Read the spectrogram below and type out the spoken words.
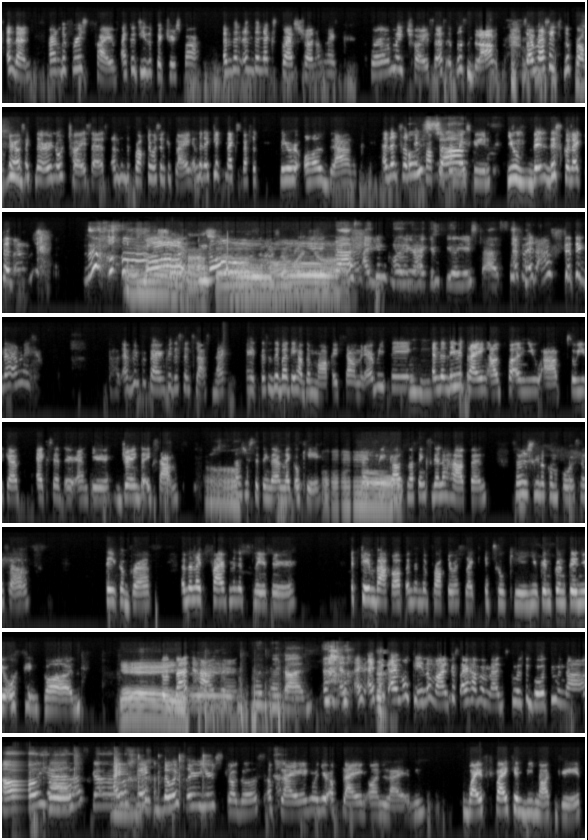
and then around the first five I could see the pictures pa and then in the next question I'm like where are my choices it was blank so I messaged the proctor I was like there are no choices and then the proctor wasn't replying and then I clicked next question they were all blank and then something Oh, popped up on my screen you've been disconnected Oh, God, oh, hassle. no. Oh my oh, no. god. Gosh, I can keep feel your. I can feel your stress. and I'm sitting there, I'm like, God, I've been preparing for this since last night. Because diba, they have the mock exam and everything. Mhm. And then they were trying out pa a new app so you can exit or enter during the exam. So I was just sitting there, I'm like, okay, Oh if I freak out, nothing's gonna happen. So I'm just gonna compose myself, take a breath. And then like five minutes later, it came back up and then the proctor was like, it's okay, you can continue. Oh thank God. Yay. So that happened. Oh my god. And I, I think I'm okay naman because I have a med school to go to now. Oh yeah, So, let's go. I think those are your struggles applying when you're applying online. Wi-Fi can be not great.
